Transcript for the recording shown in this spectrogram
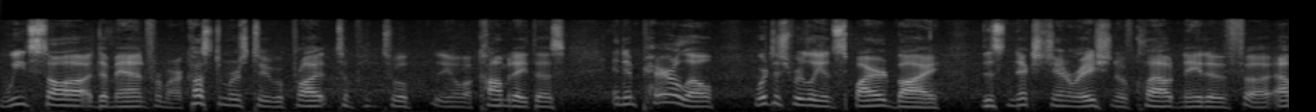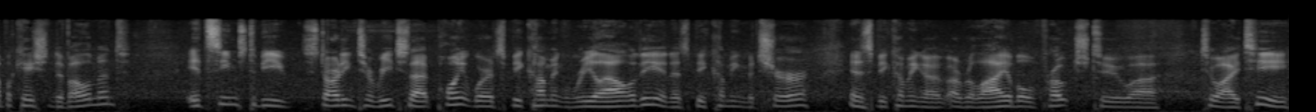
we saw a demand from our customers to, to, to you know, accommodate this, and in parallel, we're just really inspired by this next generation of cloud native uh, application development it seems to be starting to reach that point where it's becoming reality and it's becoming mature and it's becoming a, a reliable approach to, uh, to IT,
